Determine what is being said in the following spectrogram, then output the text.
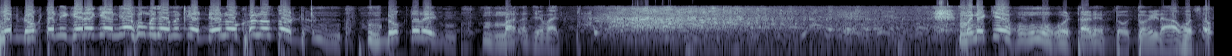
મેં ડોક્ટરની ઘેરે ગયા ત્યાં શું મજા મને કે ડેલો ખોલો તો ડોક્ટરે મારા જેવા જ. મને કે, હું ઓટાણે દો આવો છો.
